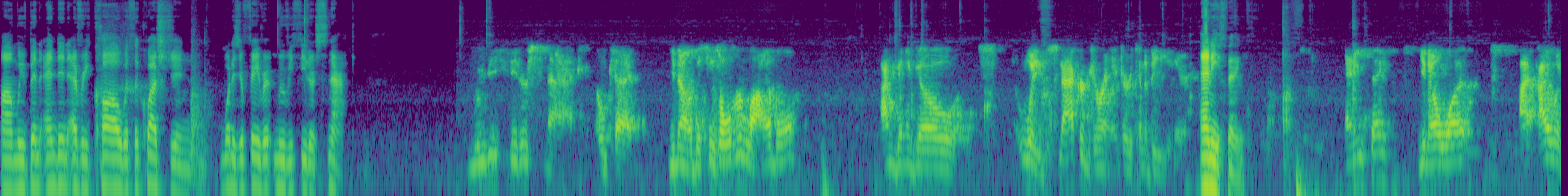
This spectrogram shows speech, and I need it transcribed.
Um, we've been ending every call with the question What is your favorite movie theater snack? movie theater snack. Okay. You know, this is old reliable. I'm going to go, wait, snack or drink, or can it be either? Anything. Anything? You know what? I, I would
